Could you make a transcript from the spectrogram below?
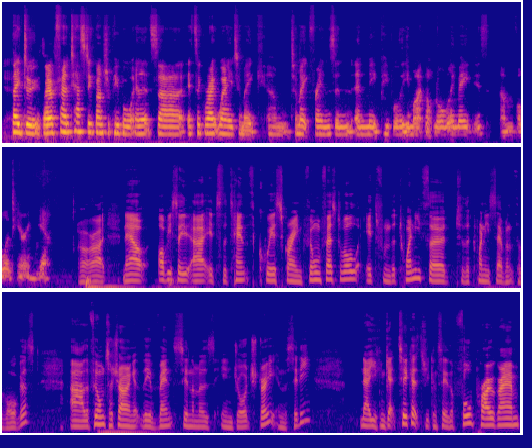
Yeah. They do. They're a fantastic bunch of people, and it's uh, it's a great way to make um, to make friends and, and meet people that you might not normally meet. Is um, volunteering. Yeah. All right. Now, obviously, uh, it's the 10th Queer Screen Film Festival. It's from the 23rd to the 27th of August. Uh, the films are showing at the Event Cinemas in George Street in the city. Now, you can get tickets. You can see the full program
